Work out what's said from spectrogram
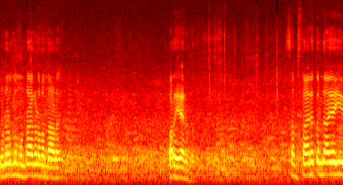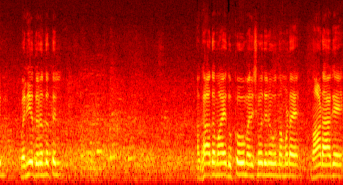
തുടർന്നും ഉണ്ടാകണമെന്നാണ് പറയാനുള്ളത്. സംസ്ഥാനത്തുണ്ടായ ഈ വലിയ ദുരന്തത്തിൽ അഗാധമായ ദുഃഖവും അനുശോചനവും നമ്മുടെ നാടാകെ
